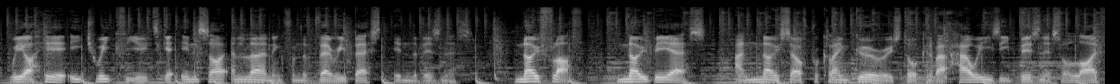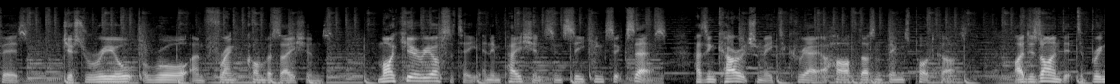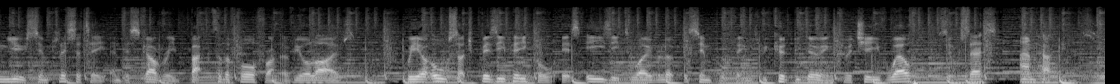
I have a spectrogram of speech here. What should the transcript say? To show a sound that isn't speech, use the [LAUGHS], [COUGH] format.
we are here each week for you to get insight and learning from the very best in the business. No fluff, no BS, and no self proclaimed gurus talking about how easy business or life is. Just real, raw, and frank conversations. My curiosity and impatience in seeking success has encouraged me to create a Half Dozen Things podcast. I designed it to bring you simplicity and discovery back to the forefront of your lives. We are all such busy people, it's easy to overlook the simple things we could be doing to achieve wealth, success, and happiness.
